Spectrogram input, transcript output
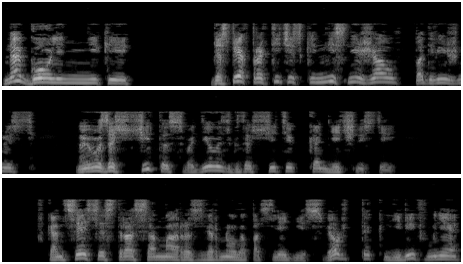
наголенники. Доспех практически не снижал подвижность, но его защита сводилась к защите конечностей. В конце сестра сама развернула последний сверток, явив мне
